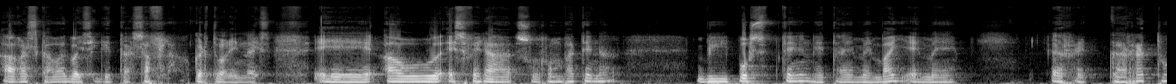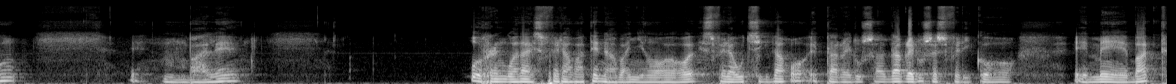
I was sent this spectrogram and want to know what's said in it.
agazka bat baizik eta safla, okertu egin naiz. E, hau esfera zurrun batena, bi posten eta hemen bai, hemen errekarratu, e, bale, urrengoa da esfera batena, baino esfera utzik dago, eta geruza da geruza esferiko eme bat,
